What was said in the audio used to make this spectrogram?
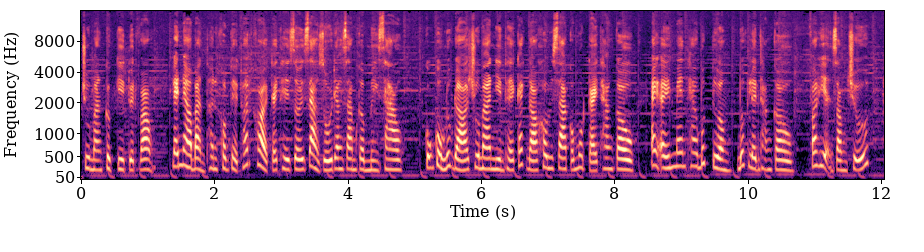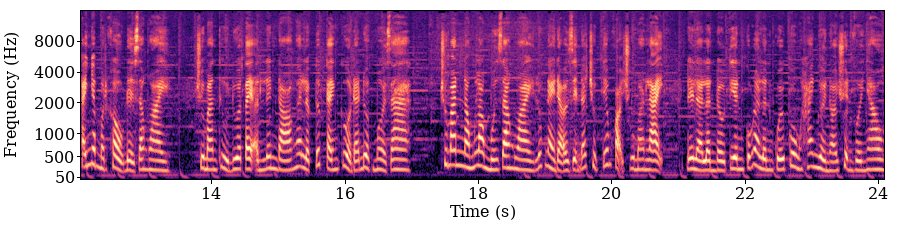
Truman cực kỳ tuyệt vọng, lẽ nào bản thân không thể thoát khỏi cái thế giới giả dối đang giam cầm mình sao? Cũng cùng lúc đó, Truman nhìn thấy cách đó không xa có một cái thang cầu. Anh ấy men theo bức tường, bước lên thang cầu, phát hiện dòng chữ hãy nhập mật khẩu để ra ngoài. Truman thử đưa tay ấn lên đó, ngay lập tức cánh cửa đã được mở ra. Truman nóng lòng muốn ra ngoài, lúc này đạo diễn đã trực tiếp gọi Truman lại. Đây là lần đầu tiên cũng là lần cuối cùng hai người nói chuyện với nhau.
